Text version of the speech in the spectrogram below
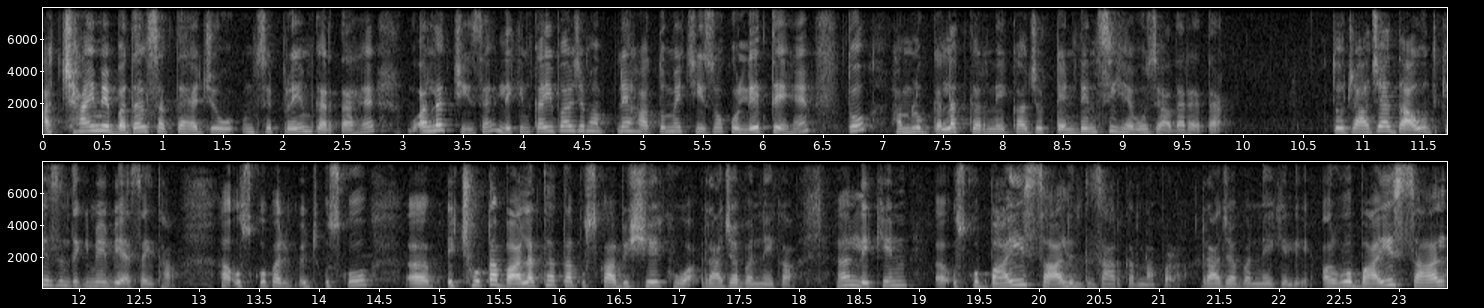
अच्छाई में बदल सकता है, जो उनसे प्रेम करता है, वो अलग चीज़ है। लेकिन कई बार जब हम अपने हाथों में चीज़ों को लेते हैं तो हम लोग गलत करने का जो टेंडेंसी है, वो ज़्यादा रहता है। तो राजा दाऊद की ज़िंदगी में भी ऐसा ही था। हाँ उसको पर, उसको एक छोटा बालक था, तब उसका अभिषेक हुआ राजा बनने का। हाँ लेकिन उसको 22 साल इंतज़ार करना पड़ा राजा बनने के लिए। और वो 22 साल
